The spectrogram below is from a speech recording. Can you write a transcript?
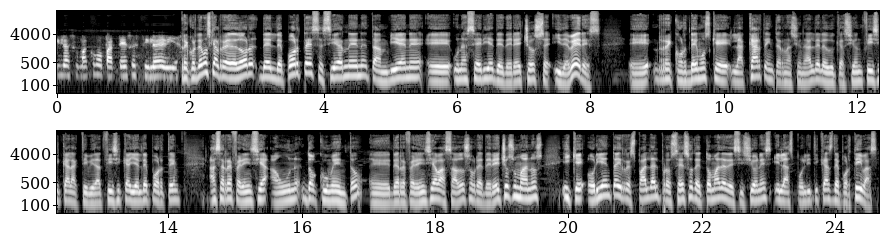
y lo asuma como parte de su estilo de vida. Recordemos que alrededor del deporte se ciernen también eh, una serie de derechos y deberes. Eh, recordemos que la Carta Internacional de la Educación Física, la Actividad Física y el Deporte hace referencia a un documento eh, de referencia basado sobre derechos humanos y que orienta y respalda el proceso de toma de decisiones y las políticas deportivas.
